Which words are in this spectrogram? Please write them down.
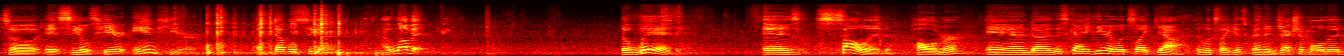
So it seals here and here. A double seal. I love it. The lid is solid polymer, and uh, this guy here looks like, yeah, it looks like it's been injection molded.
